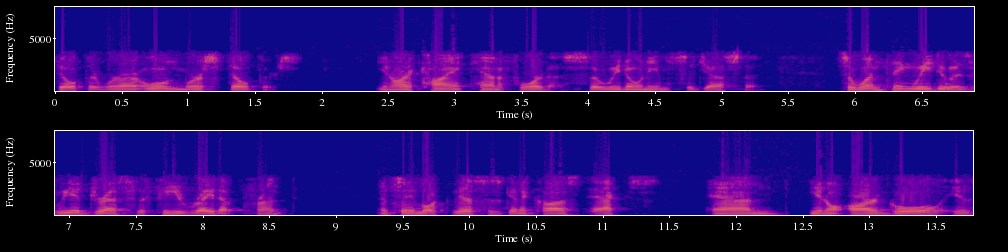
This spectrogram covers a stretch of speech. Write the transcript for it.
filter. We're our own worst filters. You know, our client can't afford us, so we don't even suggest it. So one thing we do is we address the fee right up front and say, look, this is going to cost X. And, you know, our goal is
